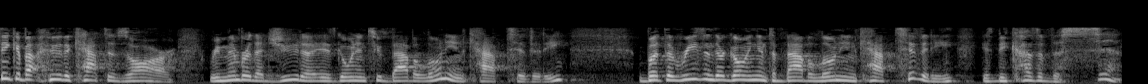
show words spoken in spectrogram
think about who the captives are, remember that Judah is going into Babylonian captivity. But the reason they're going into Babylonian captivity is because of the sin.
